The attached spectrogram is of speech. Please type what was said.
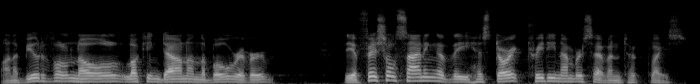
on a beautiful knoll looking down on the Bow River, the official signing of the historic Treaty Number 7 took place.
